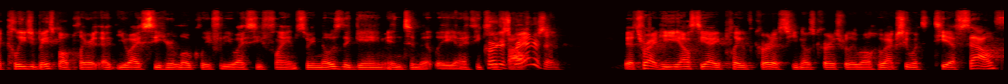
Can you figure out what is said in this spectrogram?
a collegiate baseball player at UIC here locally for the UIC Flames, so he knows the game intimately. And I think Curtis Granderson. That's right. He also yeah he played with Curtis. He knows Curtis really well. Who actually went to TF South,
